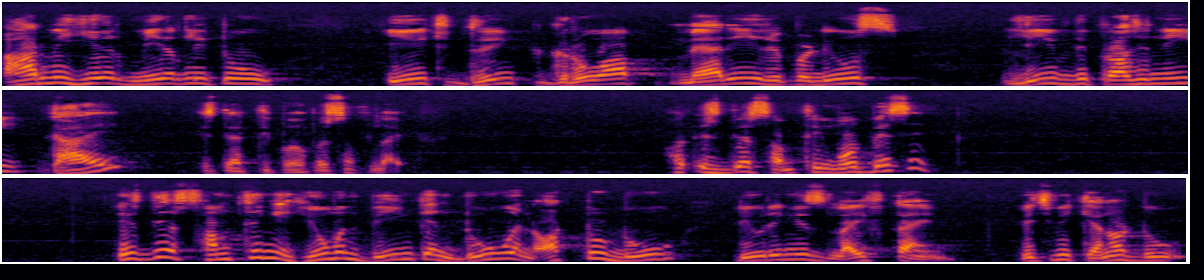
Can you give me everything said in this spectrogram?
Are we here merely to eat, drink, grow up, marry, reproduce, leave the progeny, die? Is that the purpose of life? Or is there something more basic? Is there something a human being can do and ought to do during his lifetime, which we cannot do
